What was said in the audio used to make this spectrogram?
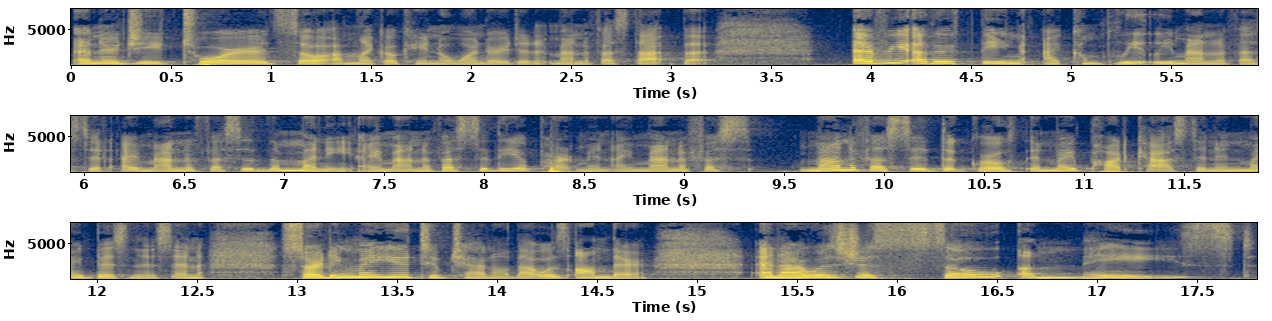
energy towards. So I'm like, okay, no wonder I didn't manifest that. But every other thing I completely manifested. I manifested the money, I manifested the apartment, I manifest manifested the growth in my podcast and in my business and starting my YouTube channel that was on there. And I was just so amazed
